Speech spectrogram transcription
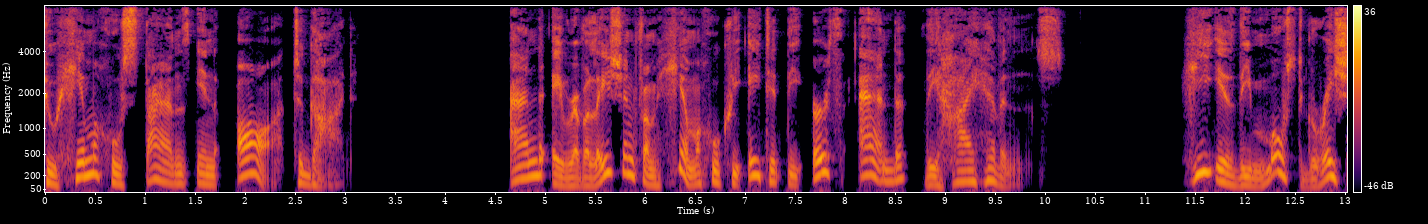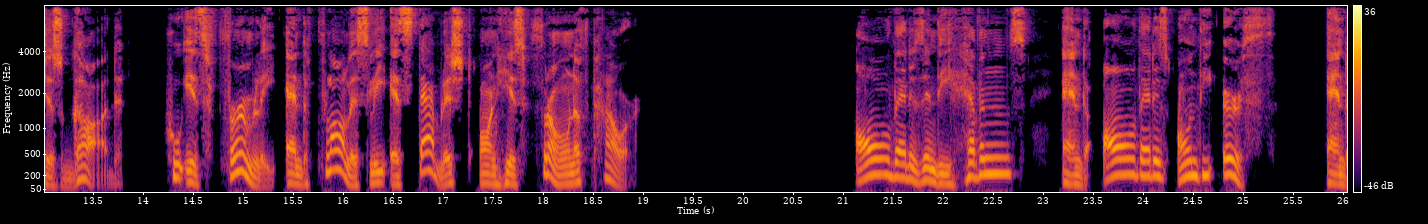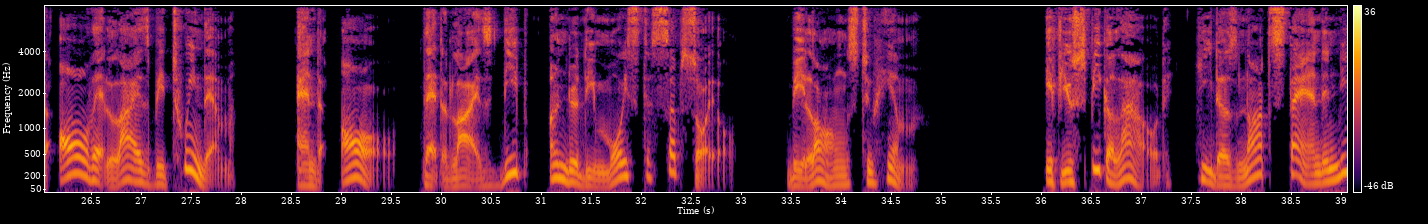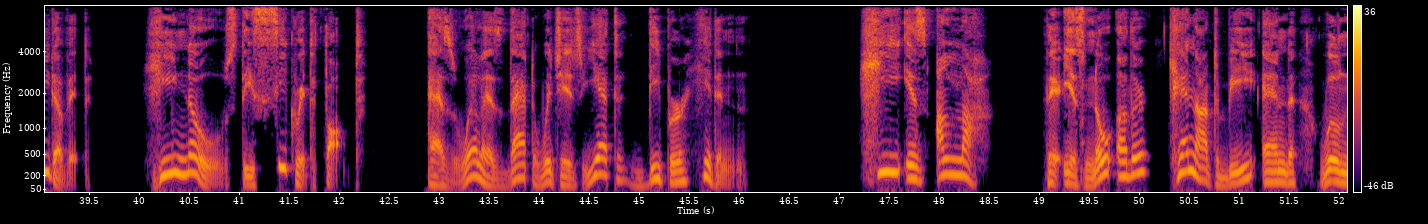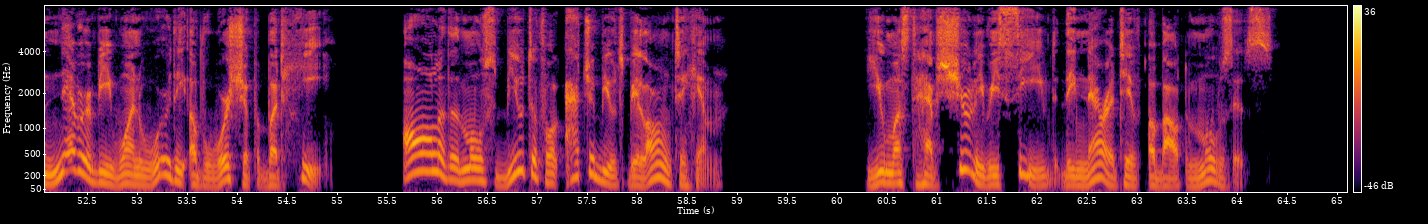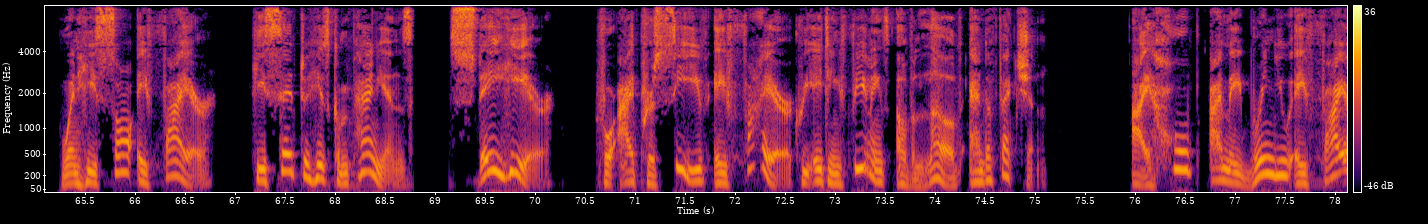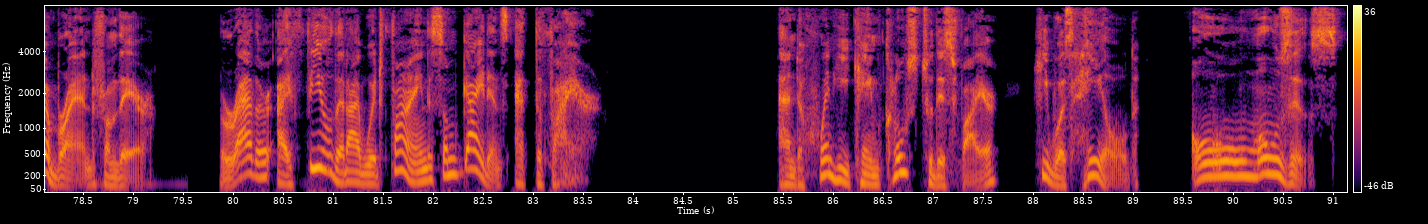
to him who stands in awe to God, and a revelation from him who created the earth and the high heavens. He is the most gracious God, who is firmly and flawlessly established on his throne of power. All that is in the heavens and all that is on the earth, and all that lies between them, and all that lies deep under the moist subsoil, belongs to him. If you speak aloud, he does not stand in need of it. He knows the secret thought, as well as that which is yet deeper hidden. He is Allah. There is no other, cannot be, and will never be one worthy of worship but He. All of the most beautiful attributes belong to Him. You must have surely received the narrative about Moses. When he saw a fire, he said to his companions, Stay here, for I perceive a fire creating feelings of love and affection. I hope I may bring you a firebrand from there. Rather, I feel that I would find some guidance at the fire. And when he came close to this fire, he was hailed, O Moses!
